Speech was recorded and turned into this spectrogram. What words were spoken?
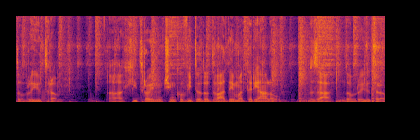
dobro jutro. Uh, hitro in učinkovito do 2D materialov za dobro jutro.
